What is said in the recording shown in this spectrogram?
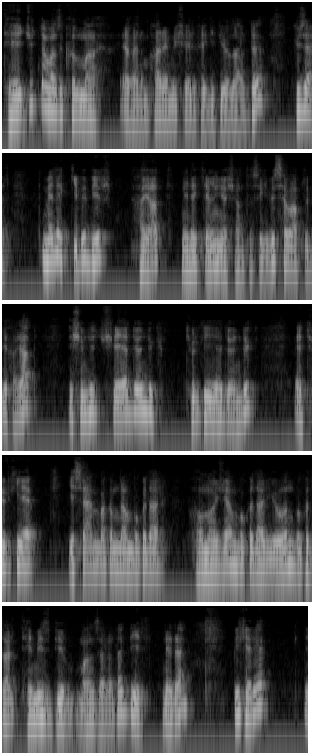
teheccüd namazı kılma efendim harem-i şerife gidiyorlardı. Güzel. Melek gibi bir hayat, meleklerin yaşantısı gibi sevaplı bir hayat. E şimdi şeye döndük. Türkiye'ye döndük. E, Türkiye İslam bakımından bu kadar homojen, bu kadar yoğun, bu kadar temiz bir manzarada değil. Neden? Bir kere e,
